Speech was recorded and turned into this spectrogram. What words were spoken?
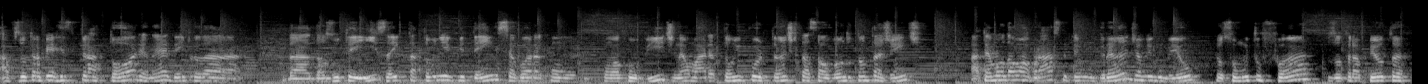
a fisioterapia respiratória, né, dentro da, da, das UTIs aí, que está tão em evidência agora com, com a Covid, né, uma área tão importante que está salvando tanta gente. Até mandar um abraço, que tenho um grande amigo meu, que eu sou muito fã, fisioterapeuta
